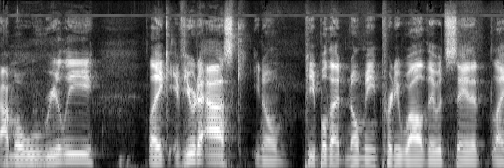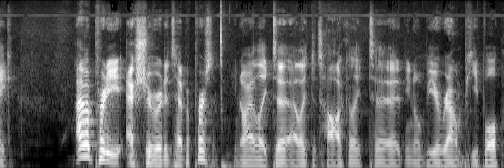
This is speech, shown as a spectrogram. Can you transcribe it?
I'm a really, like, if you were to ask, you know, people that know me pretty well, they would say that like, I'm a pretty extroverted type of person. You know, I like to, I like to talk. I like to, you know, be around people.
